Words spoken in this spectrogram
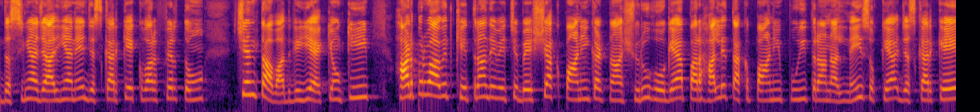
ਦੱਸੀਆਂ ਜਾ ਰਹੀਆਂ ਨੇ, ਜਿਸ ਕਰਕੇ ਇੱਕ ਵਾਰ ਫਿਰ ਤੋਂ ਚਿੰਤਾ ਵੱਧ ਗਈ ਹੈ, ਕਿਉਂਕਿ ਹੜ੍ਹ ਪ੍ਰਭਾਵਿਤ ਖੇਤਰਾਂ ਦੇ ਵਿੱਚ ਬੇਸ਼ੱਕ ਪਾਣੀ ਘਟਣਾ ਸ਼ੁਰੂ ਹੋ ਗਿਆ, ਪਰ ਹਾਲੇ ਤੱਕ ਪਾਣੀ ਪੂਰੀ ਤਰ੍ਹਾਂ ਨਾਲ ਨਹੀਂ ਸੁੱਕਿਆ, ਜਿਸ ਕਰਕੇ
